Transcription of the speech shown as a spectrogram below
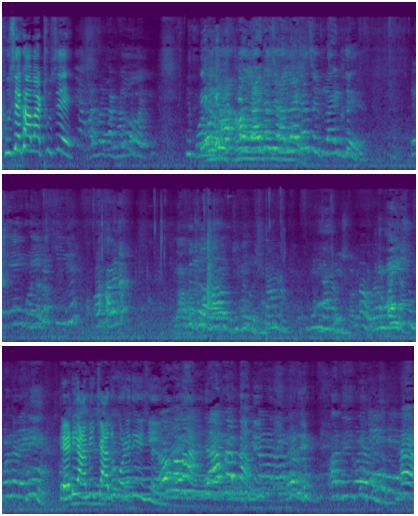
ঠুসে খাবার ঠুসে। এইটা কি রে? এই সুপর্ণা রেডি রেডি আমি চালু করে দিয়েছি। হ্যাঁ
